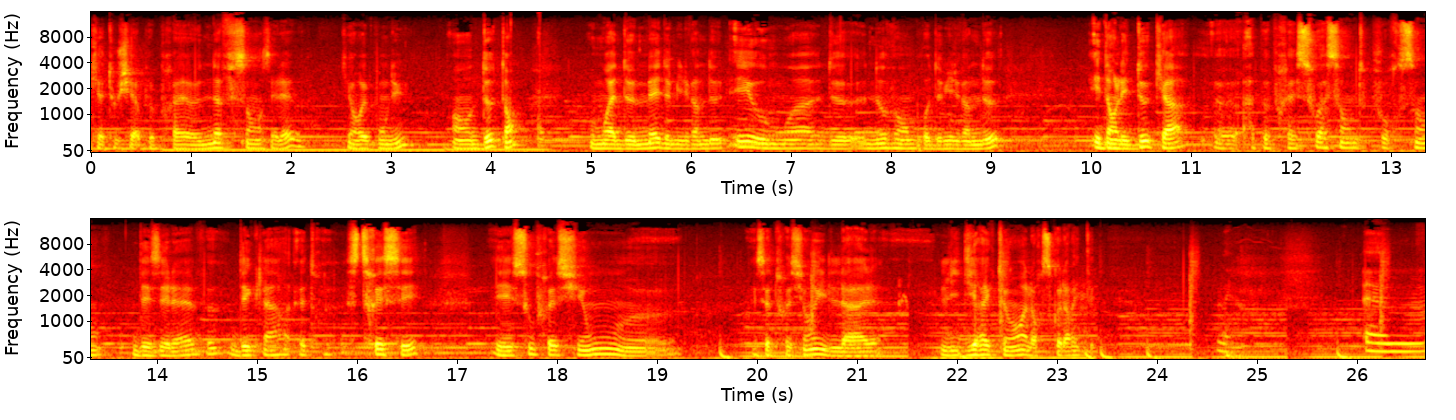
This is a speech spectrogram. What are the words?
qui a touché à peu près euh, 900 élèves qui ont répondu en deux temps, au mois de mai 2022 et au mois de novembre 2022. Et dans les deux cas, euh, à peu près 60% des élèves déclarent être stressés et sous pression. euh, et cette pression, ils la lient directement à leur scolarité. Euh,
